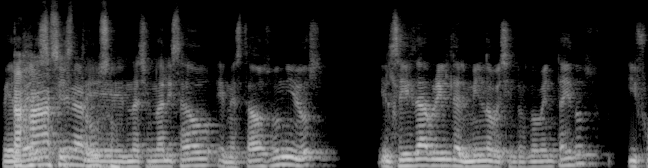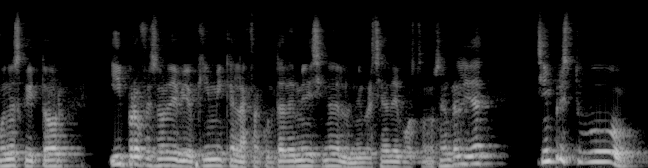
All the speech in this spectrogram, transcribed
pero es este, nacionalizado en Estados Unidos el 6 de abril del 1992 y fue un escritor y profesor de bioquímica en la Facultad de Medicina de la Universidad de Boston. O sea, en realidad siempre estuvo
